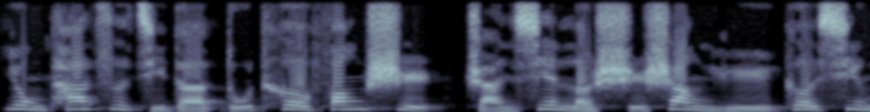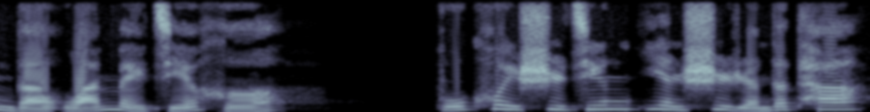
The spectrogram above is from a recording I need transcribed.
用她自己的独特方式展现了时尚与个性的完美结合。不愧是惊艳世人的她，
